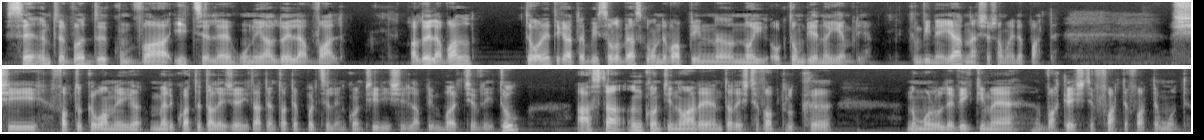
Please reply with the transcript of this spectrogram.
se întrevăd cumva ițele unui al doilea val. Al doilea val, teoretic, ar trebui să lovească undeva prin uh, noi, octombrie-noiembrie, când vine iarna și așa mai departe. Și faptul că oamenii merg cu atâta lejeritate în toate părțile, în concilii și la plimbări, ce vrei tu, asta în continuare întărește faptul că numărul de victime va crește foarte, foarte mult.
